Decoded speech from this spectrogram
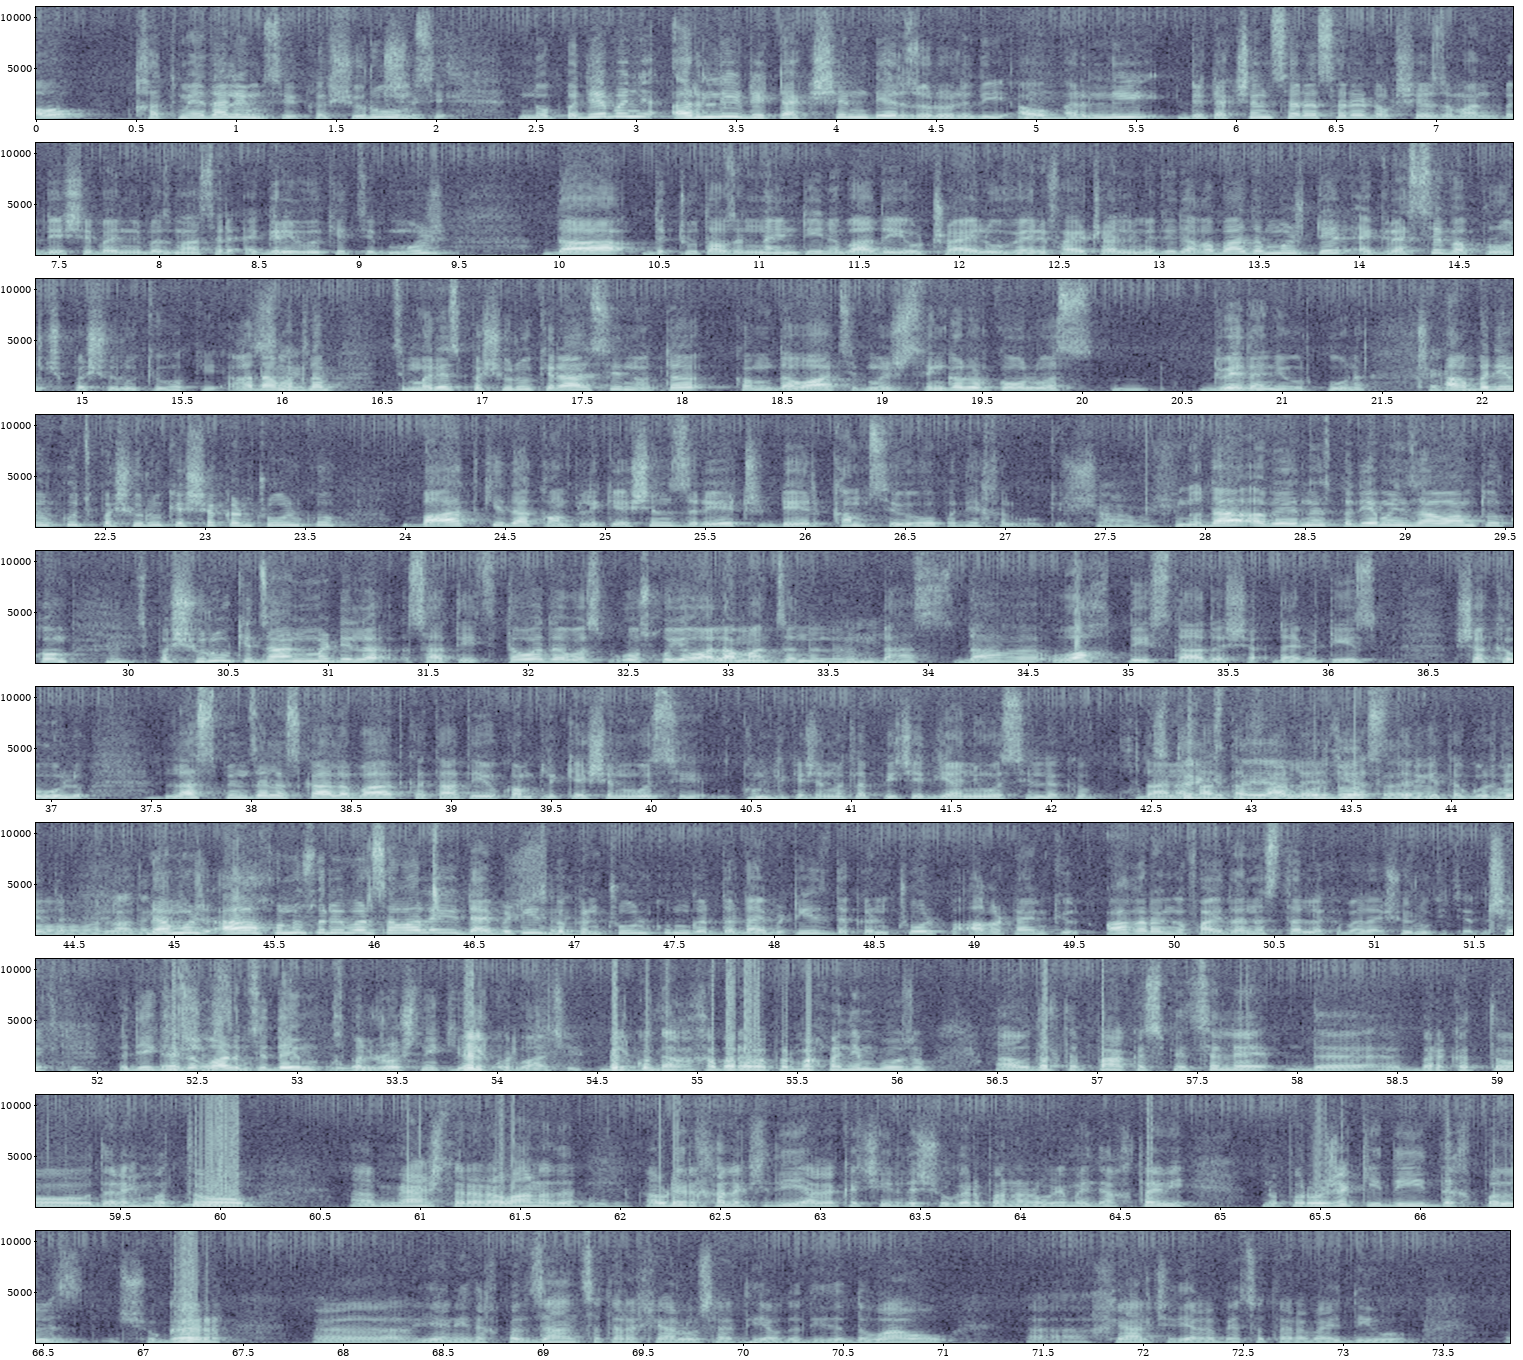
او ختمېدل هم سي که شروع هم سي نو په دې باندې ارلی ډیټیکشن ډیر ضروری دی او ارلی ډیټیکشن سره سره ډاکټر شیر زمان په دې شی باندې بزما سره اګری وکړي چې موږ دا د 2019 بعد یو ټرایل او ویریفای ټرایل مې دی دغه بعد موږ ډیر اګریسیو اپروچ په شروع کې وکړي هغه دا مطلب چې مریض په شروع کې راسي نو ته کوم دوا چې موږ سنگل ورکول وس دوه دانی ورکو نه هغه به دې ورکو چې په شروع کې ښه کنټرول کو بعد کی دا کمپلیکیشنز ریټ ډیر کم سوی وو پدی خلکو کی نو دا اویرنس پدی باندی زه عوام تور کوم چی په شروع کی ځان مه ډیله ساتی چی ته وده اوس خو یو علامات زه نه لرم دا دا وخت دی ستا د ډایبیټیز شه کولو لس پنځلس کاله بعد که تاته یو کمپلیکیشن وسی کمپلیکیشن مطلب پیچیدګیانی وسی لکه خدای نه خواسته فالج یا سترګې ته ګردې ته دا موږ هغه خو نسو ریورس والی ډایبټیز به کنټرول کوم ګر د ډایبټیز د کنټرول په هغه ټایم کې هغه رنګ فائدہ نشته لکه به دا شروع کیته په دې کې زه غواړم چې دیم خپل روشنی کې واچي بالکل دا خبره به پر مخ باندې بوزو او دلته پاک سپیڅلې د برکتو د رحمتو میاشت را روانه ده او ډیر خلک چې دی هغه کچیر د شوګر په ناروغي مې داخته وي نو پروژه کې دی د خپل شوګر یعنی د خپل ځان څخه خیال وساتي او د دې د دواو خیال چې دی هغه بیا څه تر باید دی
